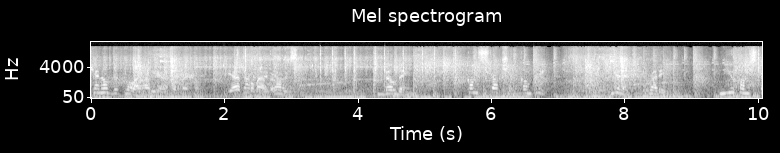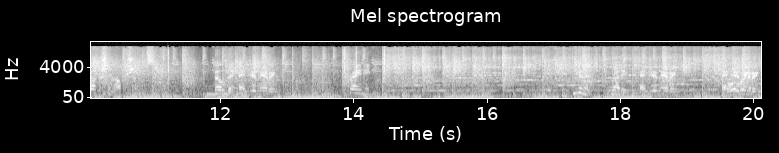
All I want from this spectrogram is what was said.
Cannot deploy I have the here. information. Yes, Structure Commander. garrison. Building. Construction complete. Unit ready. New construction options. Building. Engineering. Training. Unit ready. Engineering. Engineering.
